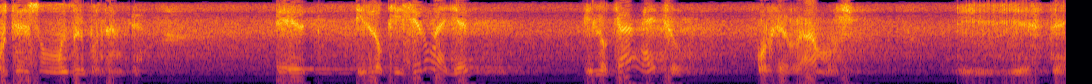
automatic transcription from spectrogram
Ustedes son muy prepotentes. Eh, y lo que hicieron ayer, y lo que han hecho, Jorge Ramos, y, este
